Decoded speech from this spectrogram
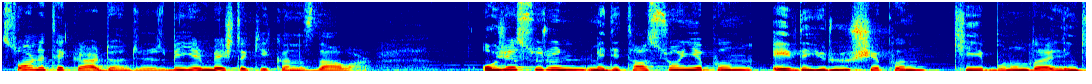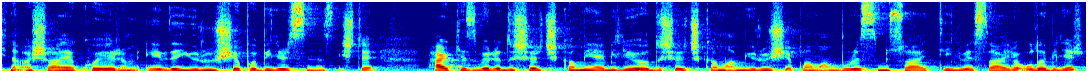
Sonra tekrar döndünüz. Bir 25 dakikanız daha var. Oje sürün, meditasyon yapın, evde yürüyüş yapın ki bunun da linkini aşağıya koyarım. Evde yürüyüş yapabilirsiniz. İşte herkes böyle dışarı çıkamayabiliyor. Dışarı çıkamam, yürüyüş yapamam, burası müsait değil vesaire olabilir.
